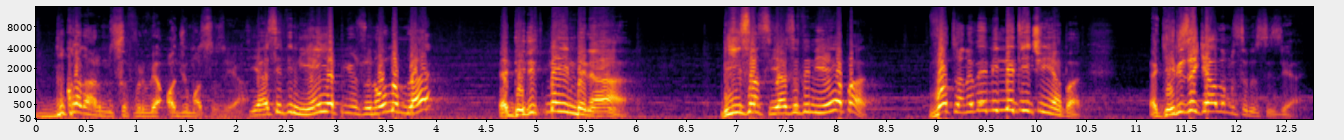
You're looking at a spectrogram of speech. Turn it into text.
bu kadar mı sıfır ve acımasız ya? Siyaseti niye yapıyorsun oğlum lan? Ya dedirtmeyin beni ha. Bir insan siyaseti niye yapar? Vatanı ve milleti için yapar. Ya geri zekalı mısınız siz yani?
